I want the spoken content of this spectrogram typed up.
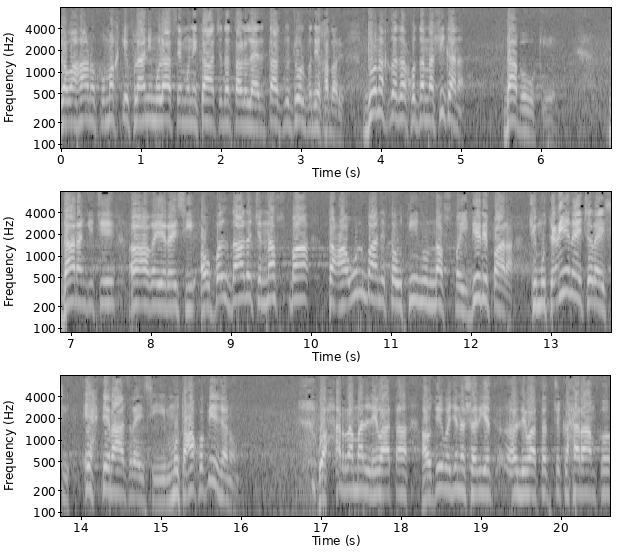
ګواهانو په مخ کی فلانی ملا صاحب مو نکاح چه ده تړلی ده تاسو ټول په دی خبر یو دونه قدر خو درنه شی کنه دا به وکی دارنګی چی هغه یې رئیسی او بل دا ده چی نفس با تعاون باندې توطین النفس پی دې لپاره چی متعین یې چه رئیسی احتراز رئیسی متعه خو پیژنو وحرم اللواط او دی وجن شریعت لواط چک حرام کو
